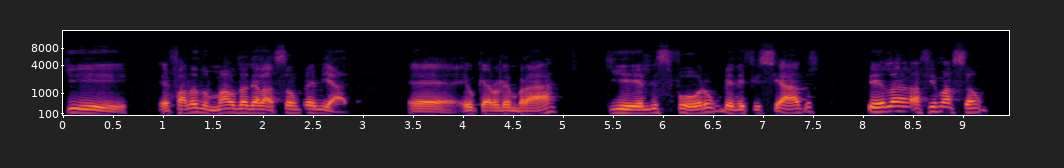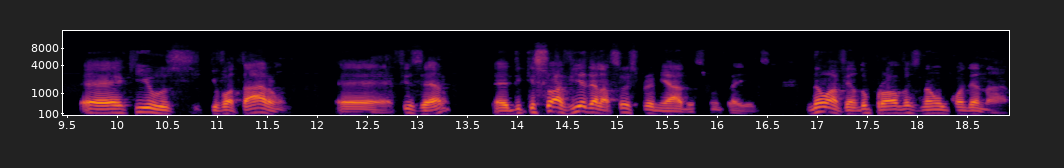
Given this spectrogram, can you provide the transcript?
que, é, falando mal da delação premiada. É, eu quero lembrar que eles foram beneficiados pela afirmação é, que os que votaram é, fizeram é, de que só havia delações premiadas contra eles. Não havendo provas, não o condenaram.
